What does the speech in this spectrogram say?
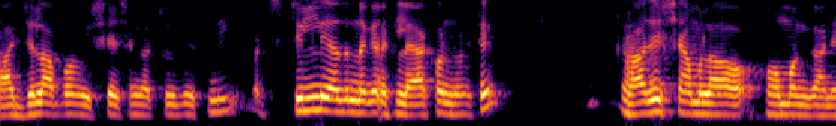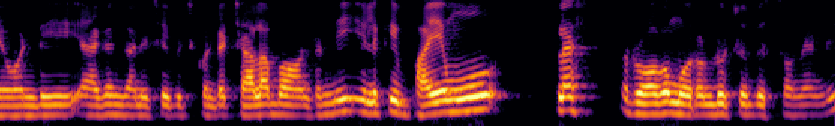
రాజ్యలాభం విశేషంగా చూపిస్తుంది. బట్ స్టిల్ ఏదన్నా కనుక లేకుండా ఉంటే రాజశ్యామల హోమం కానివ్వండి యాగం కానీ చేయించుకుంటే చాలా బాగుంటుంది. వీళ్ళకి భయము ప్లస్ రోగము రెండు చూపిస్తుందండి.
